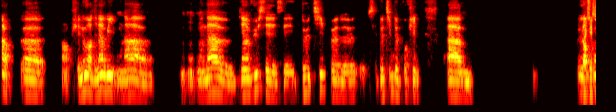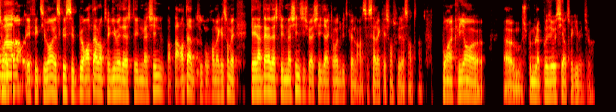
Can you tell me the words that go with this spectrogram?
alors, chez nous, Ordina, oui, on a, on, a bien vu ces, ces, deux types de, ces deux types de profils. Lorsqu'on question va, étant, effectivement, est-ce que c'est plus rentable, entre guillemets, d'acheter une machine, enfin pas rentable, tu comprends ma question, mais quel est l'intérêt d'acheter une machine si je vais acheter directement du Bitcoin? hein? C'est ça la question sous-jacente. hein. Pour un client, euh, euh, je peux me la poser aussi, entre guillemets, tu vois.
